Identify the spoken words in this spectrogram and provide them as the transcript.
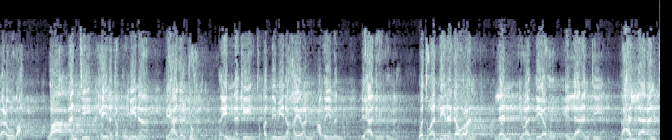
بعوضة. وأنت حين تقومين بهذا الجهد فإنك تقدمين خيرا عظيما لهذه الأمة. وتؤدين دورا لن يؤديه إلا أنت فهلا أنت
